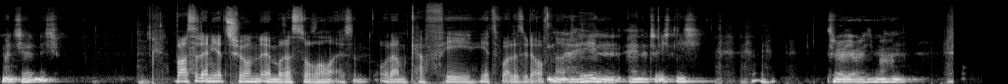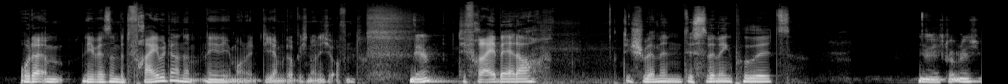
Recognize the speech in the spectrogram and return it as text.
manche halt nicht. Warst du denn jetzt schon im Restaurant essen oder im Café, jetzt wo alles wieder offen hat? Nein, nein, natürlich nicht. Das würde ich auch nicht machen. Oder im, nee, wer sind mit Freibädern? Nee, die haben, die haben glaube ich, noch nicht offen. Ja? Die Freibäder, die Schwimmen, die Swimmingpools. Nee, ich glaube nicht.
